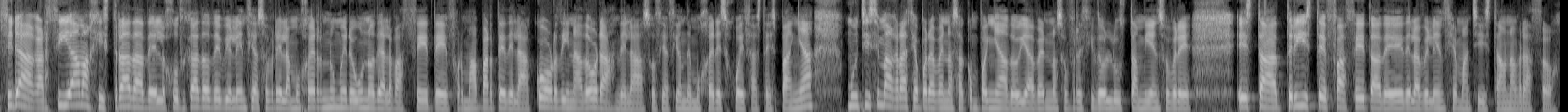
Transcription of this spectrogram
Cira García, magistrada del Juzgado de Violencia sobre la Mujer número uno de Albacete, forma parte de la coordinadora de la Asociación de Mujeres Juezas de España. Muchísimas gracias por habernos acompañado y habernos ofrecido luz también sobre esta triste faceta de, de la violencia machista. Un abrazo.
